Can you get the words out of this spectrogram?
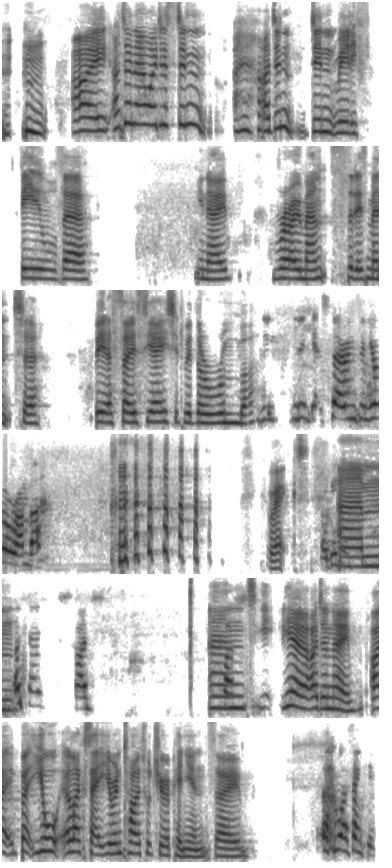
I I don't know. I just didn't. I, I didn't didn't really feel the, you know, romance that is meant to be associated with the rumba. You, you didn't get stirrings in your rumba. Correct. Maybe you did. Um, okay, fine. and y- yeah, I don't know. I but you're like I say, you're entitled to your opinion. So well, thank you.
